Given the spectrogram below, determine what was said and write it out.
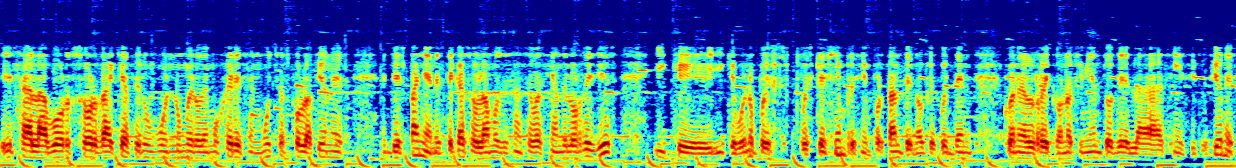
esa labor sorda que hacen un buen número de mujeres en muchas poblaciones de España, en este caso hablamos de San Sebastián de los Reyes, y que, y que bueno, pues, pues que siempre es importante, ¿no? Que cuenten con el reconocimiento de las instituciones,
